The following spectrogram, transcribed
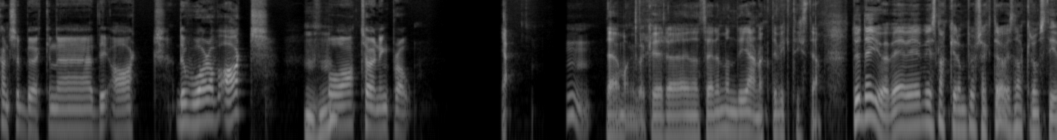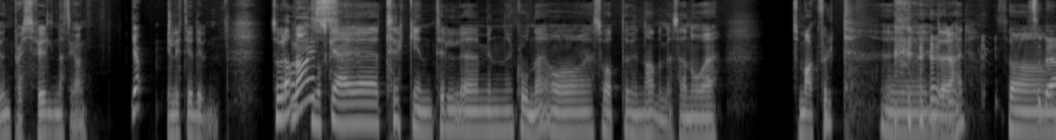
kanskje bøkene The Art The War of Art Mhm. og Turning Pro. Ja. Mm. Det er jo mange bøker eh, i den serien, men de er nok det viktigste, ja. Du, det gjør vi. Vi, vi snakker om prosjekter, og vi snakker om Steven Pressfield neste gang. Ja. Litt i dybden. Så bra. da. Nice. Nå skal jeg eh, trekke inn til eh, min kone, og jeg så at hun hadde med seg noe smakfullt i døra her. Så, Så bra.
